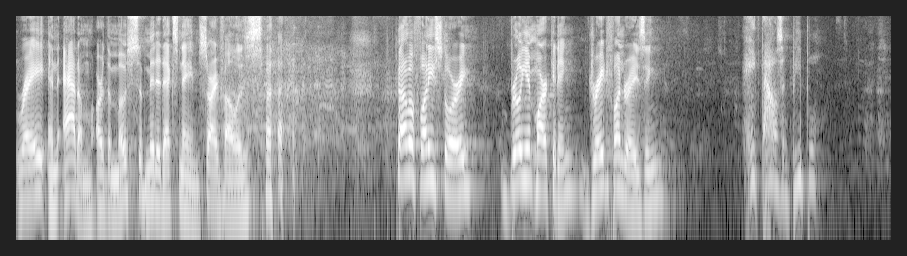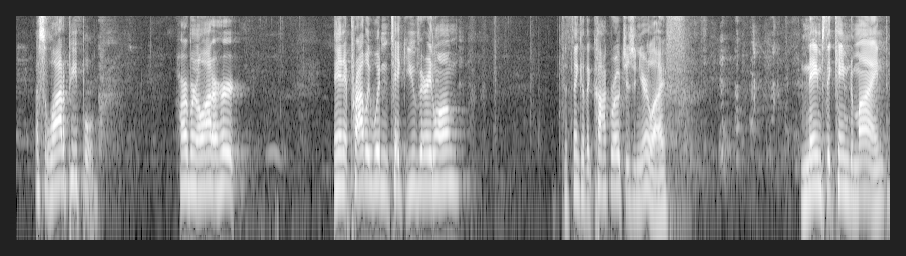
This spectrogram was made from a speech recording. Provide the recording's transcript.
Ray, and Adam are the most submitted X names. Sorry, fellas. kind of a funny story. Brilliant marketing, great fundraising. 8,000 people. That's a lot of people harboring a lot of hurt. And it probably wouldn't take you very long to think of the cockroaches in your life. Names that came to mind.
